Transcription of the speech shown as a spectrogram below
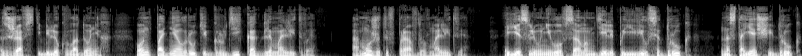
Сжав стебелек в ладонях, он поднял руки к груди, как для молитвы. А может и вправду в молитве. Если у него в самом деле появился друг, настоящий друг,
